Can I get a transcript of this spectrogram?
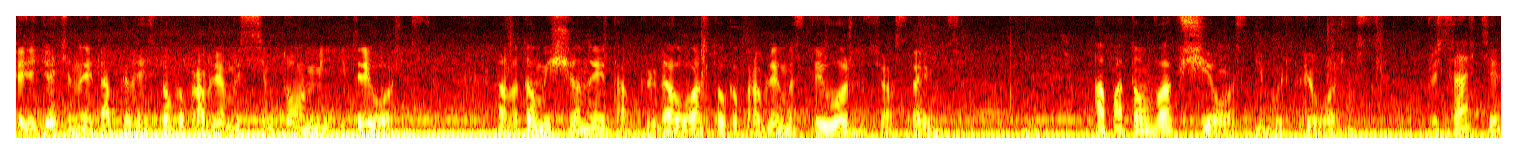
перейдете на этап, когда есть только проблемы с симптомами и тревожностью. А потом еще на этап, когда у вас только проблемы с тревожностью остаются. А потом вообще у вас не будет тревожности. Представьте,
